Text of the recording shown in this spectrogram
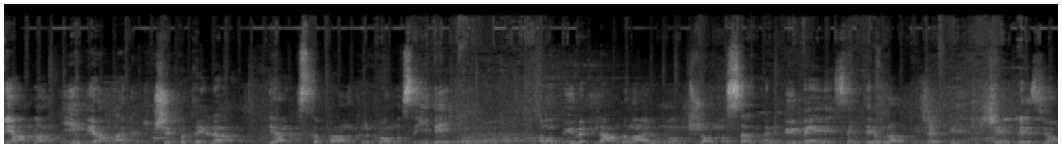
Bir yandan iyi, bir yandan kötü bir şey. Patella yani diz kapağının kırık olması iyi değil. Ama büyüme planından ayrılmamış olması hani büyümeye sekteye uğratmayacak bir şey, lezyon.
